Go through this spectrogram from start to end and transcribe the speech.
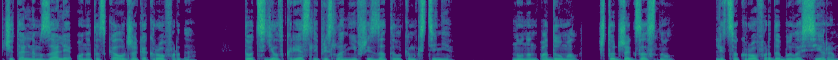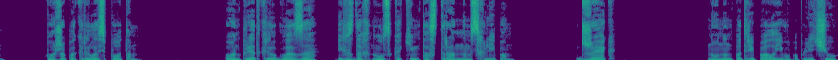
В читальном зале он отыскал Джека Крофорда. Тот сидел в кресле, прислонившись затылком к стене. Нунан подумал, что Джек заснул. Лицо Крофорда было серым, кожа покрылась потом. Он приоткрыл глаза и вздохнул с каким-то странным схлипом. «Джек!» Нунан потрепал его по плечу,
